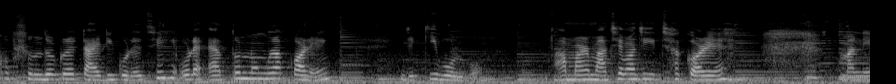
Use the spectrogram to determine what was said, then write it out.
খুব সুন্দর করে টাইডি করেছি। ওরা এত নোংরা করে যে কি বলব? আমার মাঝে মাঝে ইচ্ছা করে মানে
